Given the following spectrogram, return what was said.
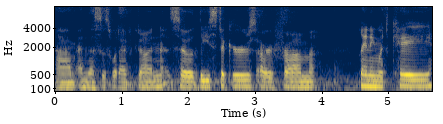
Um, and this is what I've done. So these stickers are from Planning with Kay.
